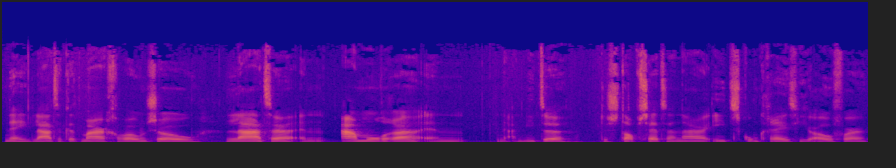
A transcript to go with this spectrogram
nee, laat ik het maar gewoon zo laten en aanmodderen en nou, niet de, de stap zetten naar iets concreet hierover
